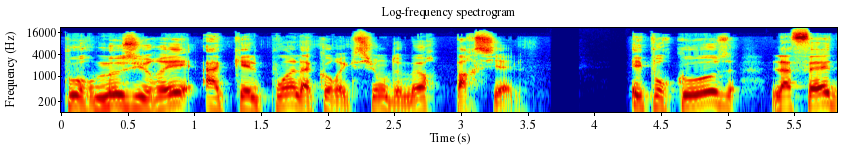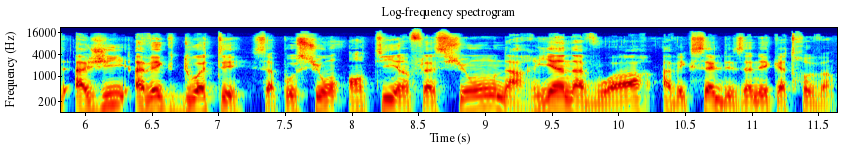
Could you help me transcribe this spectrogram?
pour mesurer à quel point la correction demeure partielle. Et pour cause, la Fed agit avec doigté. Sa potion anti-inflation n'a rien à voir avec celle des années 80.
